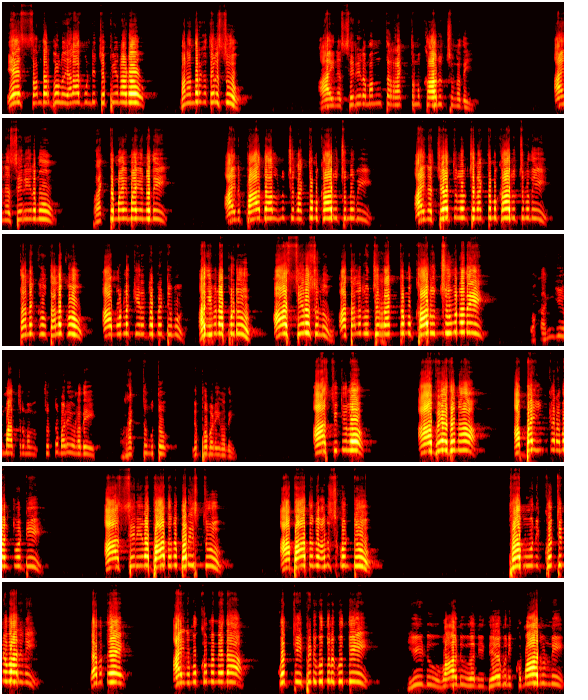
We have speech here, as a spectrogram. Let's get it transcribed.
ఏ సందర్భంలో ఎలాగుండి చెప్పి ఉన్నాడో మనందరికీ తెలుసు. ఆయన శరీరం అంతా రక్తము కారుచున్నది. ఆయన శరీరము రక్తమయమై ఉన్నది. ఆయన పాదాల నుంచి రక్తము కారుచున్నవి. ఆయన చేతుల నుంచి రక్తము కారుచున్నది. తనకు తలకు ఆ ముళ్ళ కిరీటం పెట్టి అది వినప్పుడు ఆ శిరస్సులు ఆ తల నుంచి రక్తము కారుచు ఉన్నది. ఒక అంగి మాత్రము చుట్టబడి ఉన్నది. రక్తముతో నింపబడి ఉన్నది. ఆ స్థితిలో ఆ వేదన ఆ భయంకరమైనటువంటి ఆ శరీర బాధను భరిస్తూ ఆ బాధను అనుసుకుంటూ ప్రభువుని కొట్టిన వారిని లేకపోతే ఆయన ముఖం మీద కొట్టి పిడుగుద్దులు గుద్ది ఈడు వాడు అని దేవుని కుమారుణ్ణి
